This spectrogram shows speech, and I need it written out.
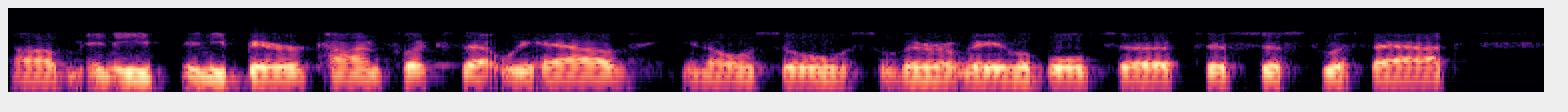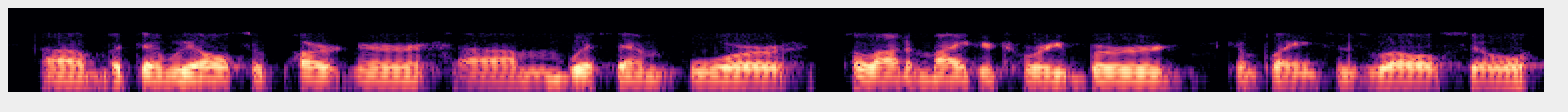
um, any any bear conflicts that we have. You know, so so they're available to to assist with that. Um, but then we also partner um, with them for a lot of migratory bird complaints as well. So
